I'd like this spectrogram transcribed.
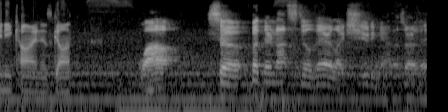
any kind is gone. wow. So, but they're not still there, like shooting at us, are they?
